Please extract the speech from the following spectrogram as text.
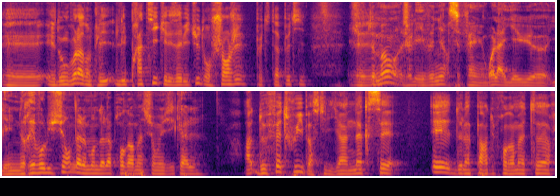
Et, et donc, voilà, donc les, les pratiques et les habitudes ont changé petit à petit. Et- Justement, j'allais y venir. Enfin, voilà, il y a eu, euh, il y a une révolution dans le monde de la programmation musicale. Ah, de fait, oui, parce qu'il y a un accès et de la part du programmateur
